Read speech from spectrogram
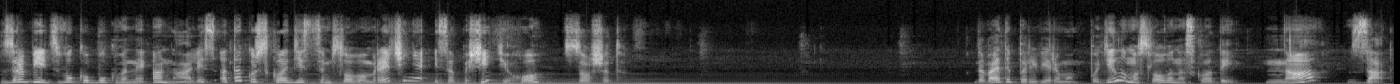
зробіть звукобуквений аналіз, а також складіть з цим словом речення і запишіть його в зошит. Давайте перевіримо. Поділимо слово на склади. Назад.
